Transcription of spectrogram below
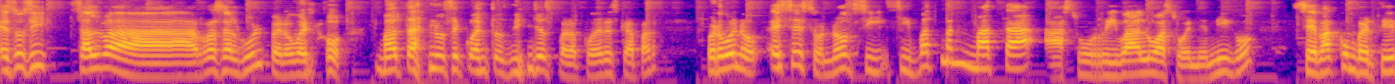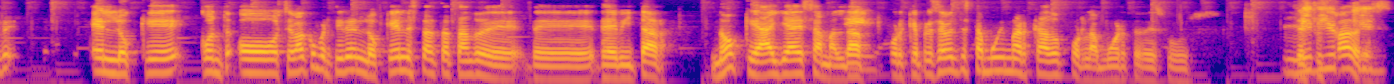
Eso sí, salva a Ra's al Ghul, pero bueno, mata a no sé cuántos ninjas para poder escapar. Pero bueno, es eso, ¿no? Si, si Batman mata a su rival o a su enemigo, se va a convertir en lo que, o se va a convertir en lo que él está tratando de, de, evitar, ¿no? Que haya esa maldad, sí. porque precisamente está muy marcado por la muerte de sus, de sus padres.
